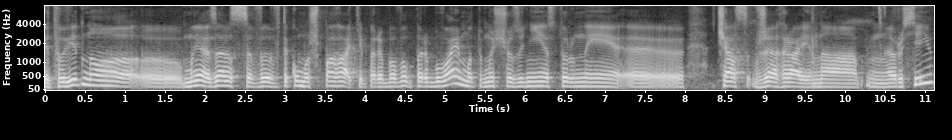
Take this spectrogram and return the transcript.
Відповідно, е, ми зараз в, в такому шпагаті перебува- перебуваємо, тому що з однієї сторони е, час вже грає на Росію.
